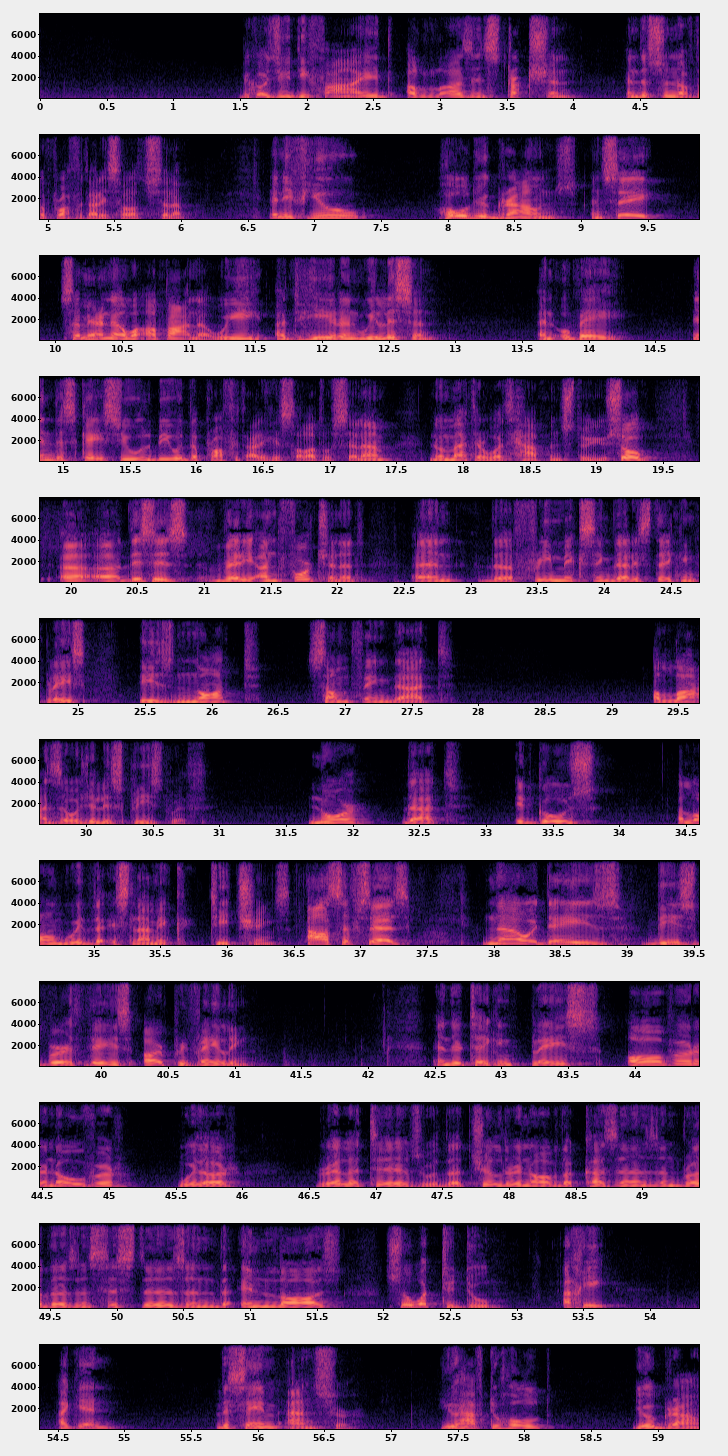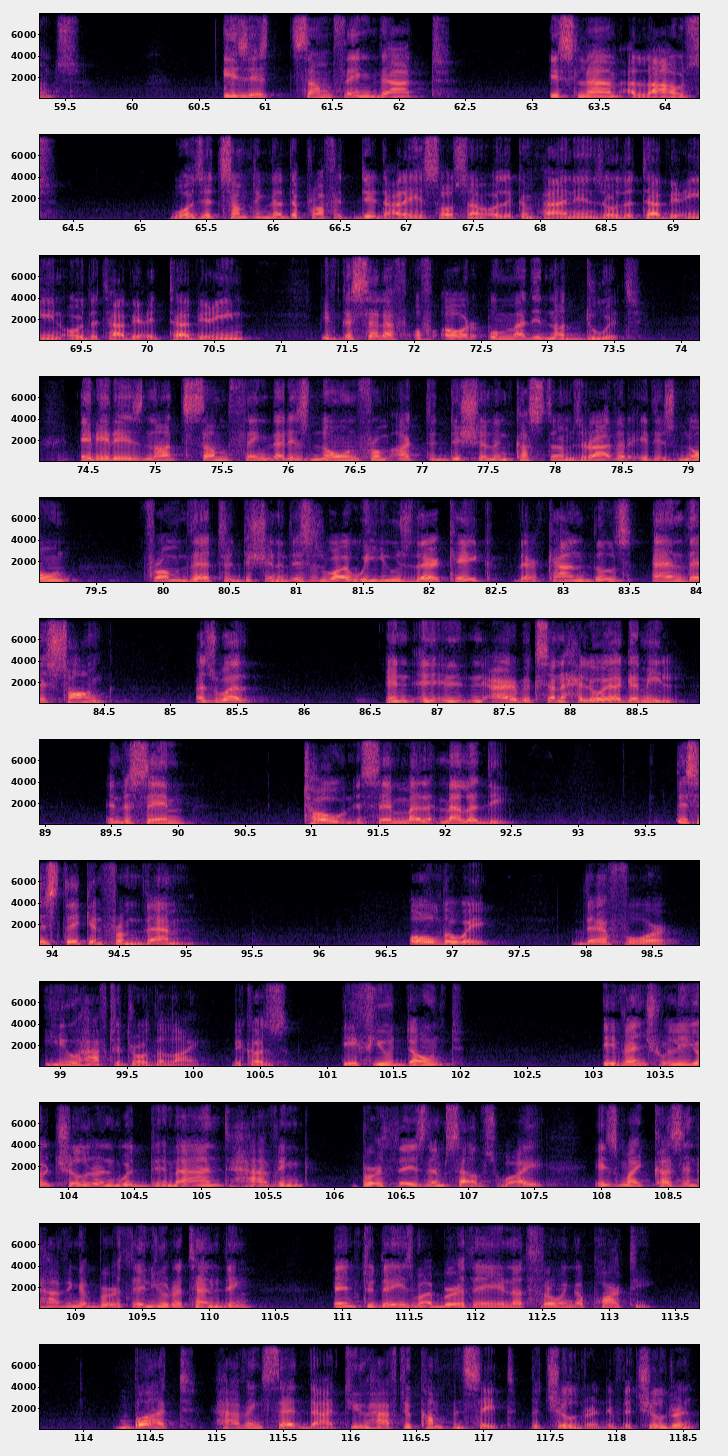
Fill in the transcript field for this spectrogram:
Because you defied Allah's instruction and the sunnah of the Prophet ﷺ. And if you hold your grounds and say, Sami'na wa ata'na, we adhere and we listen and obey, in this case, you will be with the Prophet ﷺ, no matter what happens to you. So uh, uh, this is very unfortunate, and the free mixing that is taking place is not something that Allah Azza wa Jal is pleased with, nor that it goes along with the Islamic teachings. Asif says, nowadays these birthdays are prevailing and they're taking place over and over with our relatives, with the children of the cousins and brothers and sisters and the in-laws. So what to do? Akhi, again, the same answer. You have to hold your grounds. Is it something that Islam allows? Was it something that the Prophet did, والسلام, or the companions, or the tabi'een, or the tabi'it tabi'een? If the salaf of our ummah did not do it, and it is not something that is known from our tradition and customs, rather it is known from their tradition, and this is why we use their cake, their candles, and their song as well. In, in, in Arabic, sana hilwa ya gamil, in the same tone, the same mel melody. This is taken from them all the way. Therefore, you have to draw the line because if you don't, eventually your children would demand having birthdays themselves. Why is my cousin having a birthday and you're attending? And today is my birthday and you're not throwing a party. But having said that, you have to compensate the children. If the children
